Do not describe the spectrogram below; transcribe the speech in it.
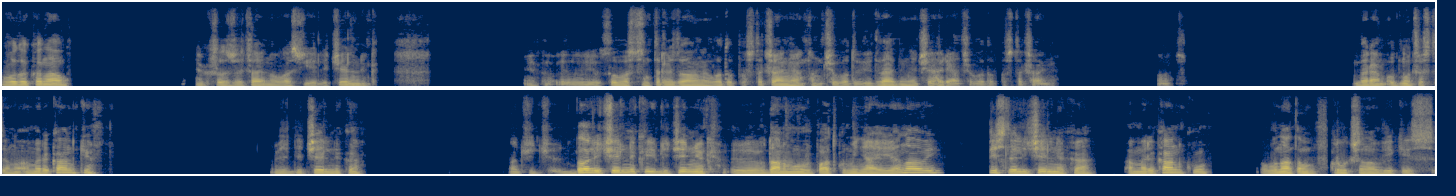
водоканал. Якщо, звичайно, у вас є лічильник, е, якщо у вас централізоване водопостачання, там, чи водовідведення, чи гаряче водопостачання. Ось. Беремо одну частину американки від лічильника. Значить, до лічильника і лічильник е, в даному випадку міняє я новий. Після лічильника американку. Вона там вкручена в якийсь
